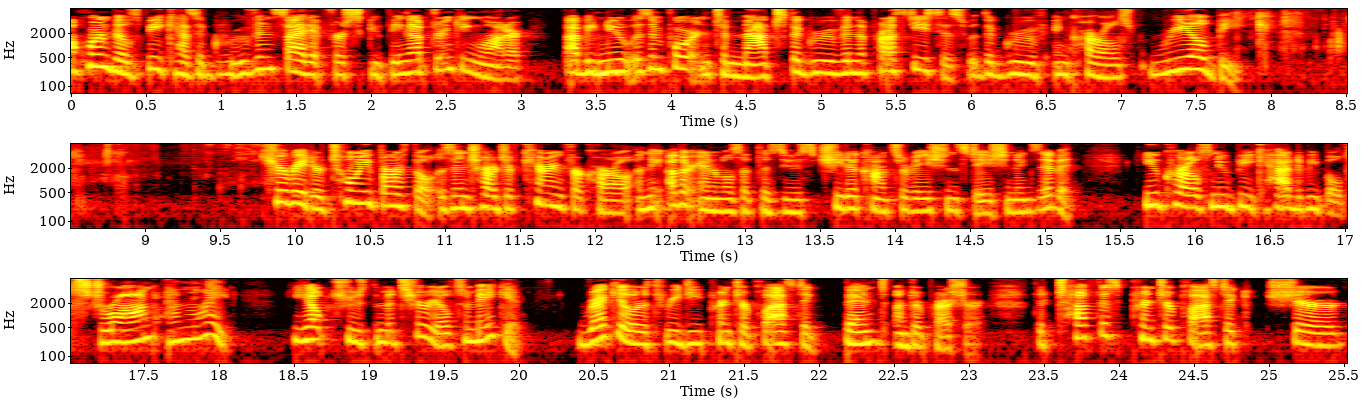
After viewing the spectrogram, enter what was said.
A hornbill's beak has a groove inside it for scooping up drinking water. Bobby knew it was important to match the groove in the prosthesis with the groove in Karl's real beak. Curator Tony Barthel is in charge of caring for Karl and the other animals at the zoo's Cheetah Conservation Station exhibit. New Karl's new beak had to be both strong and light. He helped choose the material to make it. Regular 3D printer plastic bent under pressure. The toughest printer plastic shared,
